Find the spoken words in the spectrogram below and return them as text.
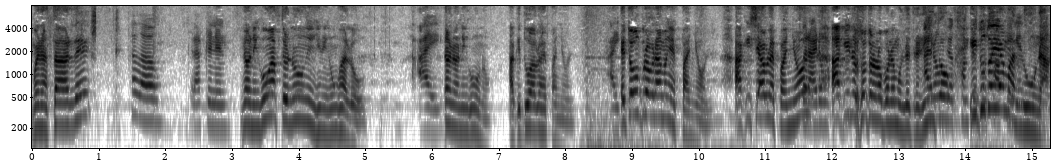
Buenas tardes. Hello. Good afternoon. No, ningún afternoon y ningún hello. I No, no, ninguno. Aquí tú hablas español. I Esto es un programa en español. Aquí se habla español. Aquí nosotros no ponemos I letreritos. Y tú te llamas Luna.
